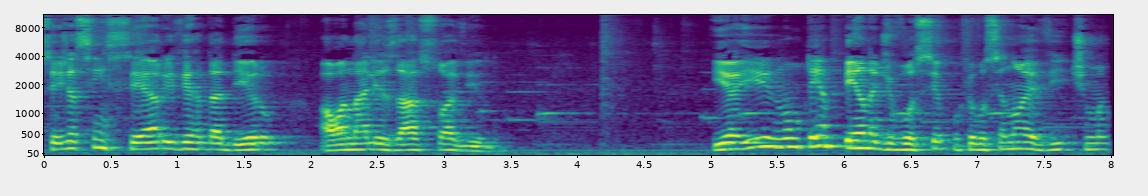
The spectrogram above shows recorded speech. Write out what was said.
Seja sincero e verdadeiro ao analisar a sua vida. E aí não tenha pena de você porque você não é vítima.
